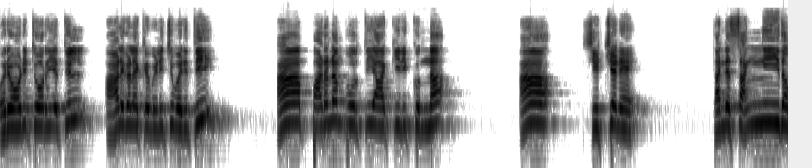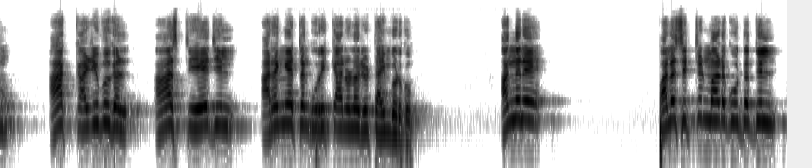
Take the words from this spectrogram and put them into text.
ഒരു ഓഡിറ്റോറിയത്തിൽ ആളുകളെയൊക്കെ വിളിച്ചു വരുത്തി ആ പഠനം പൂർത്തിയാക്കിയിരിക്കുന്ന ആ ശിഷ്യനെ തന്റെ സംഗീതം ആ കഴിവുകൾ ആ സ്റ്റേജിൽ അരങ്ങേറ്റം കുറിക്കാനുള്ള ഒരു ടൈം കൊടുക്കും. അങ്ങനെ പല ശിഷ്യന്മാരുടെ കൂട്ടത്തിൽ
